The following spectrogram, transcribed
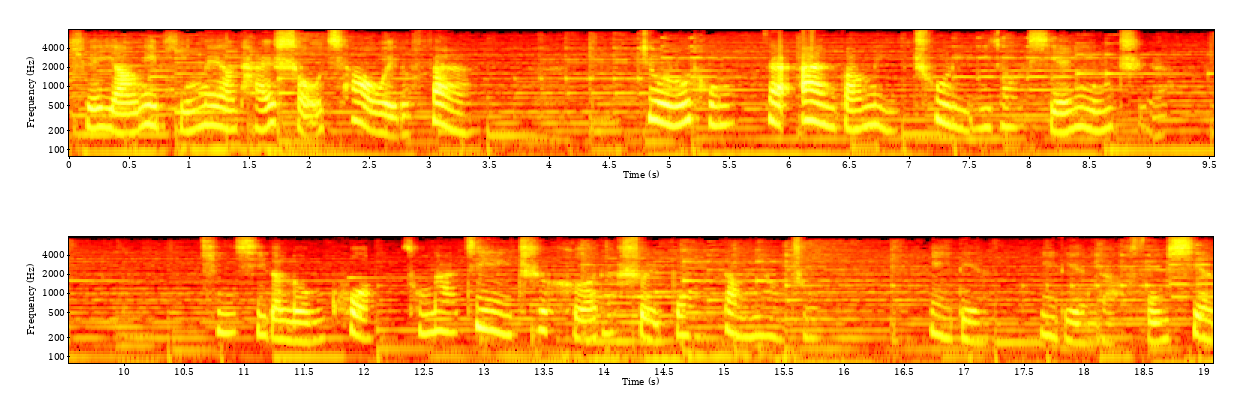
学杨丽萍那样抬手翘尾的范儿，就如同。在暗房里处理一张显影纸，清晰的轮廓从那记忆之河的水波荡漾中，一点一点地浮现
